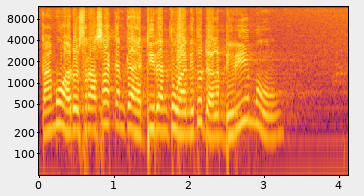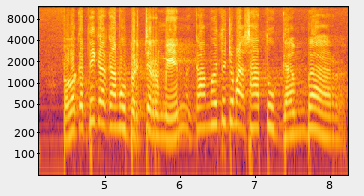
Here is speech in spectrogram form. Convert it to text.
kamu harus rasakan kehadiran Tuhan itu dalam dirimu bahwa ketika kamu bercermin, kamu itu cuma satu gambar.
